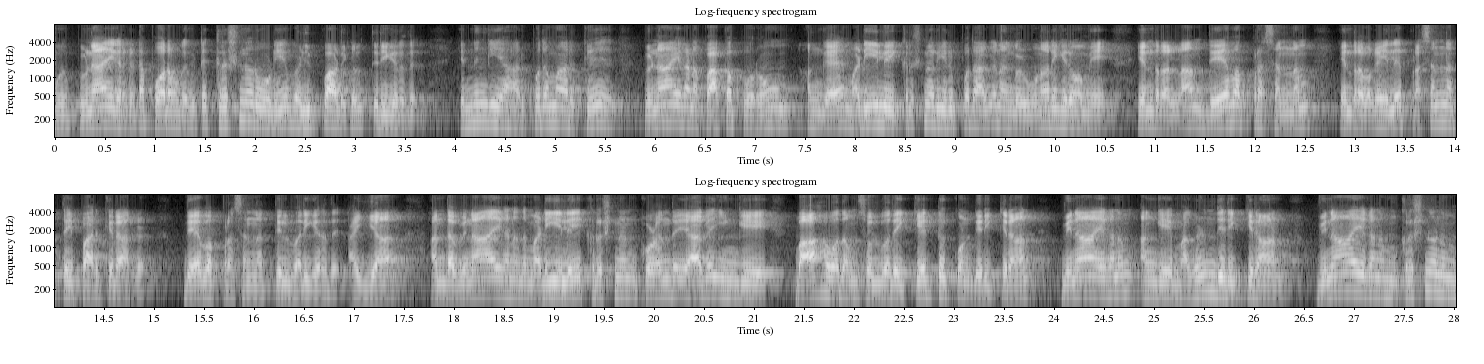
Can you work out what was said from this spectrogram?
மு- விநாயகர்கிட்ட போகிறவங்க கிட்ட கிருஷ்ணருடைய வெளிப்பாடுகள் தெரிகிறது. என்னங்கய்யா அற்புதமாக இருக்குது விநாயகனை பார்க்க போகிறோம் அங்கே மடியிலே கிருஷ்ணர் இருப்பதாக நாங்கள் உணர்கிறோமே என்றெல்லாம் தேவ பிரசன்னம் என்ற வகையிலே பிரசன்னத்தை பார்க்கிறார்கள். தேவ பிரசன்னத்தில் வருகிறது. ஐயா அந்த விநாயகனது மடியிலே கிருஷ்ணன் குழந்தையாக இங்கே பாகவதம் சொல்வதை கேட்டுக்கொண்டிருக்கிறான். விநாயகனும் அங்கே மகிழ்ந்திருக்கிறான். விநாயகனும் கிருஷ்ணனும்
